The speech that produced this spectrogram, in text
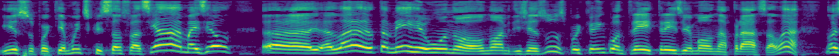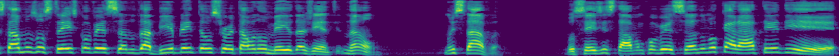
isso, porque muitos cristãos falam assim: ah, mas eu ah, lá eu também reúno o nome de Jesus, porque eu encontrei três irmãos na praça lá, nós estávamos os três conversando da Bíblia, então o senhor estava no meio da gente. Não, não estava. Vocês estavam conversando no caráter de,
